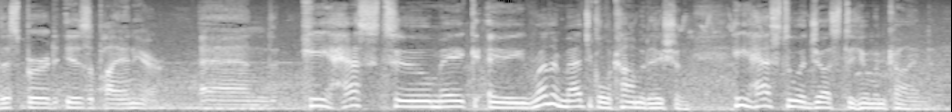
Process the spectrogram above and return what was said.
This bird is a pioneer, and he has to make a rather magical accommodation. He has to adjust to humankind.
